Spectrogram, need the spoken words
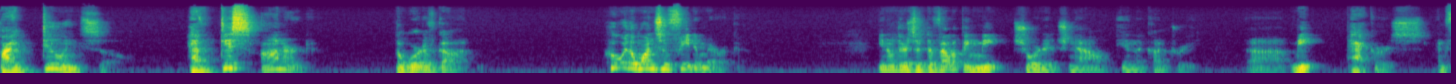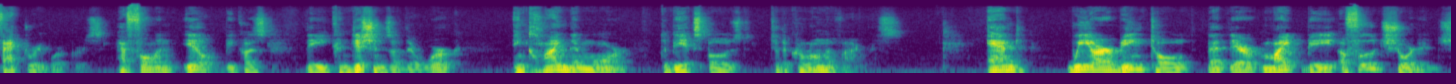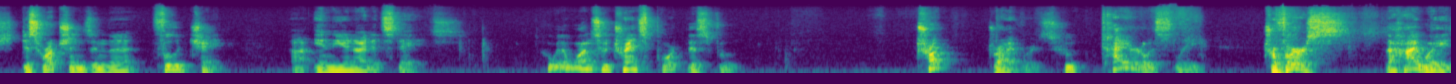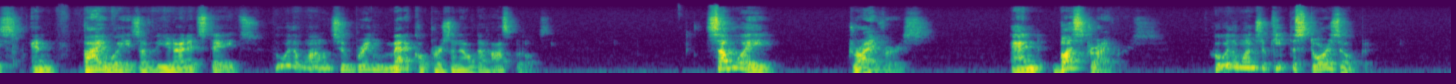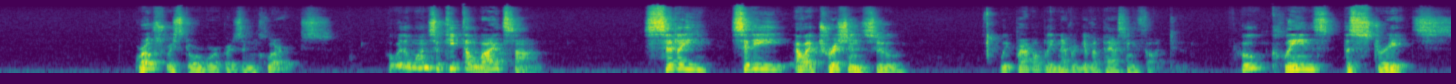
by doing so have dishonored the word of God. Who are the ones who feed America? You know, there's a developing meat shortage now in the country. Uh, meat packers and factory workers have fallen ill because the conditions of their work incline them more to be exposed to the coronavirus. And we are being told that there might be a food shortage, disruptions in the food chain uh, in the United States. Who are the ones who transport this food? Truck drivers who tirelessly traverse the highways and byways of the United States? Who are the ones who bring medical personnel to hospitals? Subway drivers and bus drivers. Who are the ones who keep the stores open? Grocery store workers and clerks. Who are the ones who keep the lights on? City, city electricians who we probably never give a passing thought to. Who cleans the streets?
